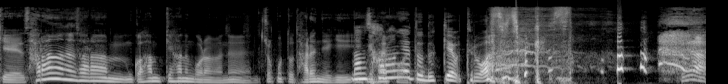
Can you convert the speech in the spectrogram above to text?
이게 사랑하는 사람과 함께 하는 거라면은 조금 또 다른 얘기. 난 사랑해도 늦게 들어왔으면 좋겠어. 그냥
